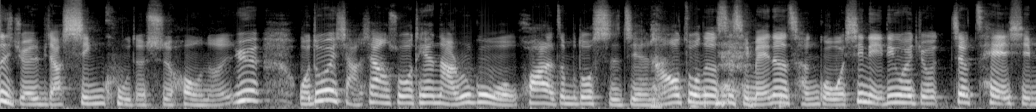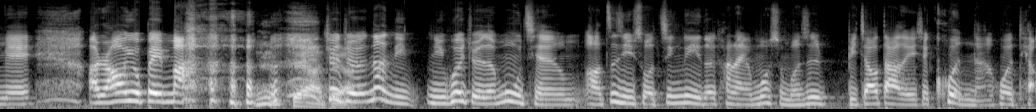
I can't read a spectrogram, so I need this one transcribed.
自己觉得比较辛苦的时候呢，因为我都会想象说，天哪，如果我花了这么多时间，然后做那个事情没那个成果，我心里一定会就就切心哎啊，然后又被骂，对啊，就觉得那你你会觉得目前啊自己所经历的，看来有没有什么是比较大的一些困难或挑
